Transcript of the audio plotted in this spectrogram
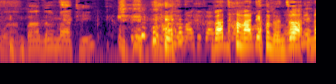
उहाँ बादलमाथि। बाटोमाथि हुनुहुन्छ होइन।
